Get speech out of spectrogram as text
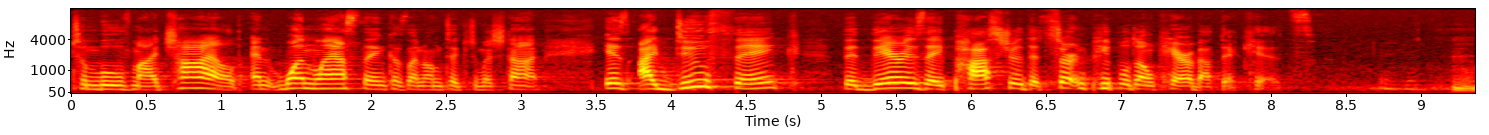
to move my child. And one last thing, because I know I'm taking too much time, is I do think that there is a posture that certain people don't care about their kids. Mm-hmm.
